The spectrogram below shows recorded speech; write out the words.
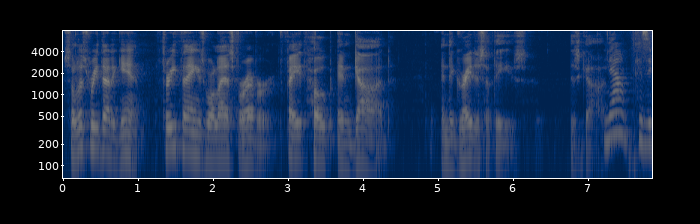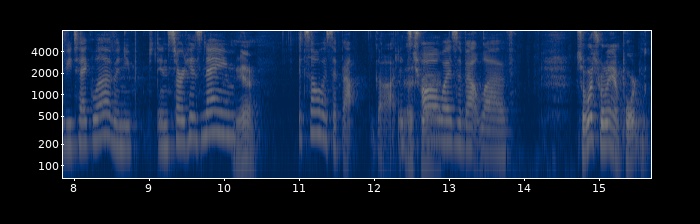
So let's read that again. Three things will last forever faith, hope, and God. And the greatest of these is God. yeah, because if you take love and you insert his name, Yeah. it's always about God. It's right. always about love. So what's really important?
